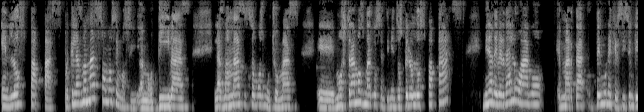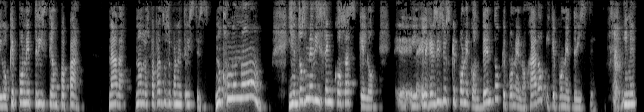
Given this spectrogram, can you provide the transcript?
en los papás, porque las mamás somos emotivas, las mamás somos mucho más, eh, mostramos más los sentimientos, pero los papás, mira, de verdad lo hago, eh, Marta, tengo un ejercicio en que digo, ¿qué pone triste a un papá? Nada, no, los papás no se ponen tristes. No, ¿cómo no? Y entonces me dicen cosas que lo, eh, el, ejercicio es que pone contento, que pone enojado y que pone triste. Y me,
